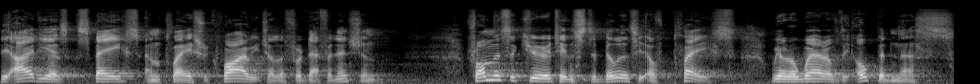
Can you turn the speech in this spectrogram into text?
The ideas space and place require each other for definition. From the security and stability of place, we are aware of the openness,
